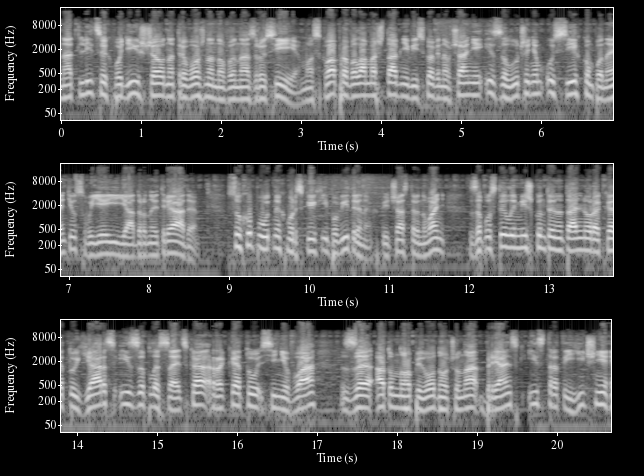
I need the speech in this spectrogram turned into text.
На тлі цих подій ще одна тривожна новина з Росії. Москва провела масштабні військові навчання із залученням усіх компонентів своєї ядерної тріади сухопутних, морських і повітряних. Під час тренувань запустили міжконтинентальну ракету Ярс із Плесецька, ракету Сінєва з атомного підводного човна Брянськ і стратегічні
